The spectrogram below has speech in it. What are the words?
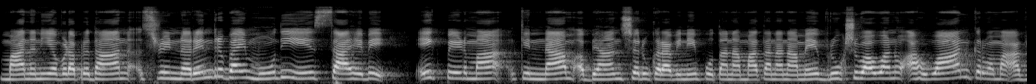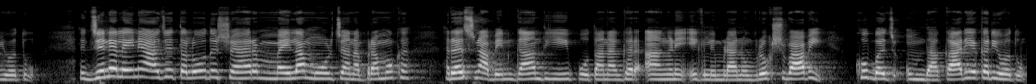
માનનીય વડાપ્રધાન શ્રી નરેન્દ્રભાઈ મોદીએ સાહેબે એક પેડમાં કે નામ અભિયાન શરૂ કરાવીને પોતાના માતાના નામે વૃક્ષ વાવવાનું આહ્વાન કરવામાં આવ્યું હતું. જેને લઈને આજે તલોદ શહેર મહિલા મોરચાના પ્રમુખ રચનાબેન ગાંધીએ પોતાના ઘર આંગણે એક લીમડાનું વૃક્ષ વાવી ખૂબ જ ઉમદા કાર્ય કર્યું હતું.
